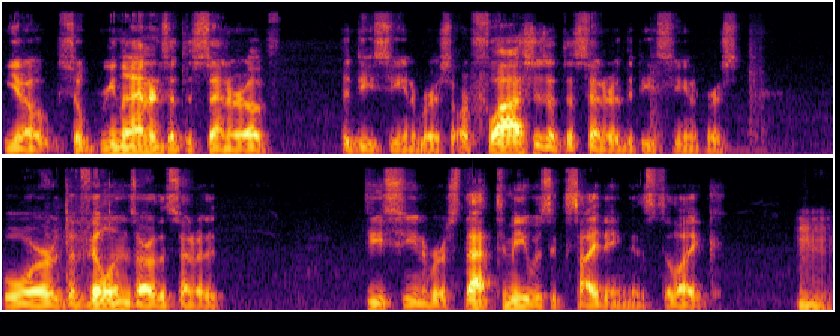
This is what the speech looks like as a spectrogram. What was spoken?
you know, so Green Lantern's at the center of the DC universe, or Flash is at the center of the DC universe, or the villains are the center of the DC universe. That to me was exciting, is to like Mm.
